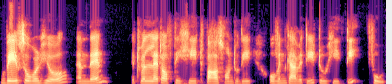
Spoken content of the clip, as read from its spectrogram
waves over here and then it will let off the heat pass onto the oven cavity to heat the food.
